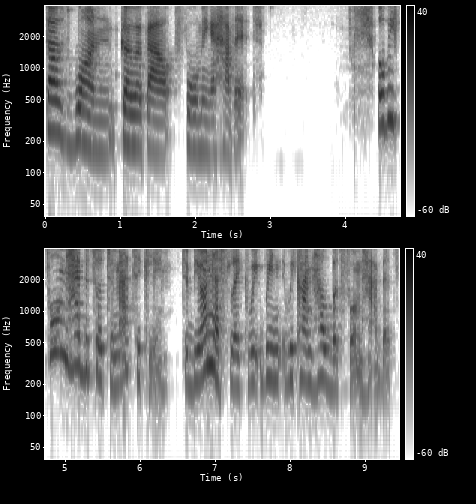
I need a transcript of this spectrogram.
does one go about forming a habit? Well, we form habits automatically. To be honest, like we, we, we can't help but form habits.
